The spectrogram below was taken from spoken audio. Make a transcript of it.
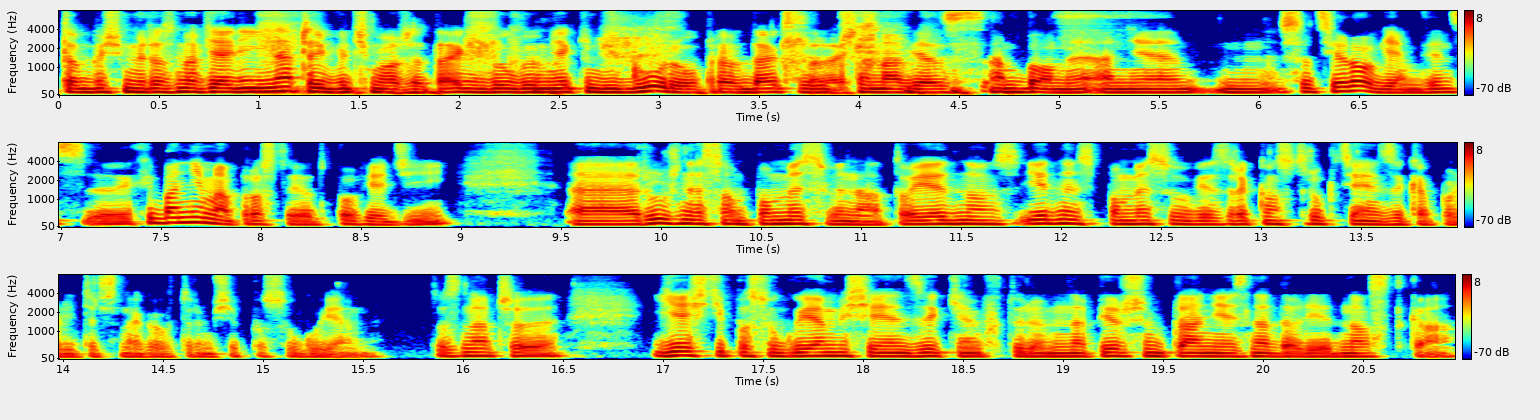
to byśmy rozmawiali inaczej być może, tak? Byłbym jakimś guru, prawda, który tak. przemawia z ambony, a nie mm, socjologiem, więc e, chyba nie ma prostej odpowiedzi. Różne są pomysły na to. Jedno, jednym z pomysłów jest rekonstrukcja języka politycznego, którym się posługujemy. To znaczy, jeśli posługujemy się językiem, w którym na pierwszym planie jest nadal jednostka,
